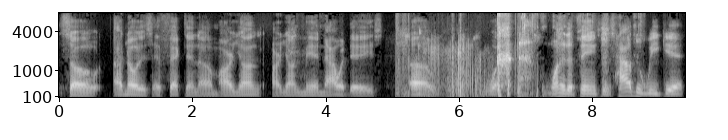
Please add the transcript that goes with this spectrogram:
so I know it's affecting um our young our young men nowadays. Uh, what one of the things is how do we get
